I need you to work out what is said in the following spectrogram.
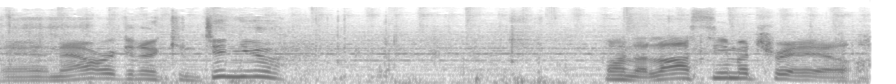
And now we're gonna continue on the La Cima Trail.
